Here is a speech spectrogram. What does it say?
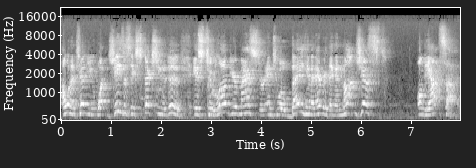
I want to tell you what Jesus expects you to do is to love your master and to obey him in everything, and not just on the outside.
